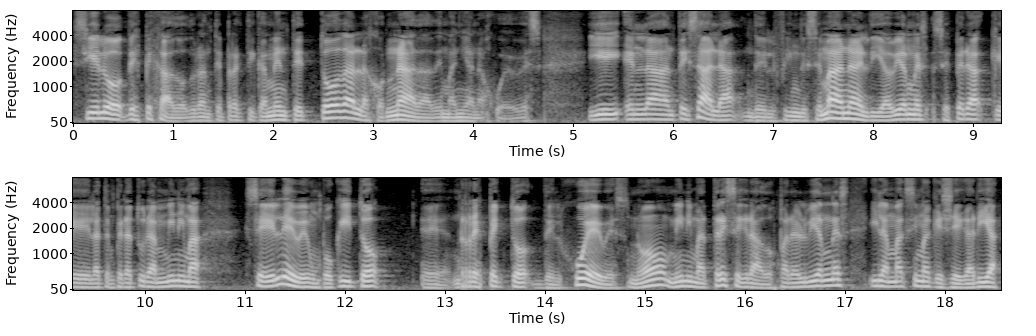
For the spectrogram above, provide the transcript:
cielo despejado durante prácticamente toda la jornada de mañana jueves. Y en la antesala del fin de semana, el día viernes, se espera que la temperatura mínima se eleve un poquito eh, respecto del jueves, ¿no? Mínima 13 grados para el viernes y la máxima que llegaría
